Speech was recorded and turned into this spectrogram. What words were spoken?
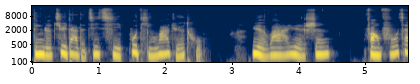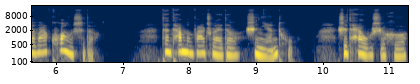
盯着巨大的机器不停挖掘土，越挖越深，仿佛在挖矿似的。但他们挖出来的是粘土，是泰晤士河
